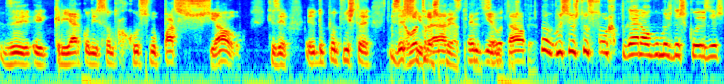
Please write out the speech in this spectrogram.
de criar condição de recurso no passo social. Quer dizer, do ponto de vista Isso da é outro aspecto, ambiental. É aspecto. Não, mas eu estou só a repegar algumas das coisas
